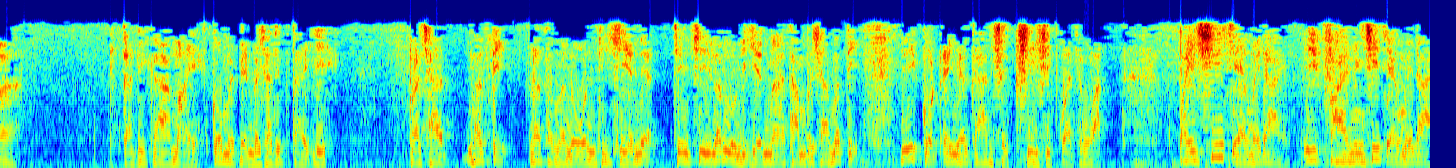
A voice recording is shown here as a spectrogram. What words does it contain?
มากติกาใหม่ ก็ไม่เป็นประชาธิปไตยอีก ประชามติรัฐธรรมนูญที่เขียนเนี่ยจริงๆรัฐมนูญที่เขียนมาทำประชามติ นี่กฎอัยการศึก40 กว่าจังหวัด ไปชี้แจงไม่ได้ อีกฝ่ายหนึ่งชี้แจงไม่ได้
